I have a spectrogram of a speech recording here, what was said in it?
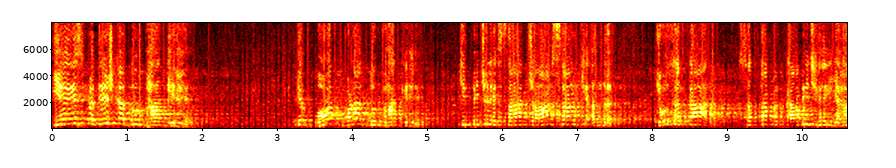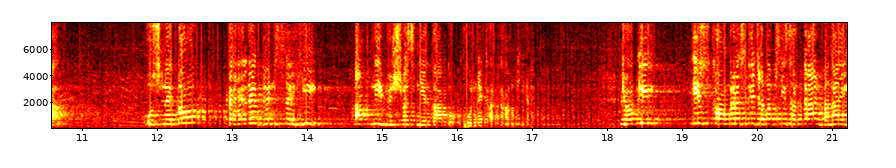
ये इस प्रदेश का दुर्भाग्य है। ये बहुत बड़ा दुर्भाग्य है कि पिछले सात, चार साल के अंदर जो सरकार सत्ता पर काबिज है यहाँ, उसने तो पहले दिन से ही अपनी विश्वसनीयता को खोने का काम किया। क्योंकि इस कांग्रेस ने जब अपनी सरकार बनाई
